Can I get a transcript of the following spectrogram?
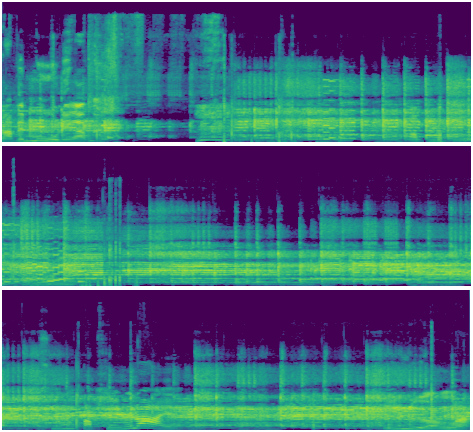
มาเป็นหมู่เลยครับเอาหัวใจทำไมคือมันปรับสีไม่ได้อะสีเหลืองอะ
